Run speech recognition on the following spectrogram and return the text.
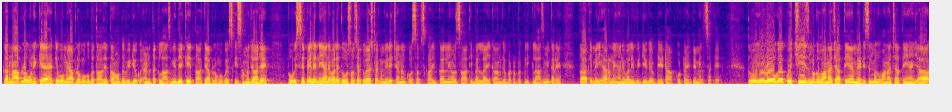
کرنا آپ لوگوں نے کیا ہے کہ وہ میں آپ لوگوں کو بتا دیتا ہوں تو ویڈیو کو اینڈ تک لازمی دیکھیں تاکہ آپ لوگوں کو اس کی سمجھ آ جائے۔ تو اس سے پہلے نئے آنے والے دوستوں سے ریکویسٹ ہے کہ میرے چینل کو سبسکرائب کر لیں اور ساتھ ہی بیل آئیکن کے بٹن پر کلک لازمی کریں تاکہ میری ہر نئے آنے والی ویڈیو کی اپڈیٹ آپ کو ٹائم پہ مل سکے۔ تو جو لوگ کوئی چیز منگوانا چاہتے ہیں میڈیسن منگوانا چاہتے ہیں یا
